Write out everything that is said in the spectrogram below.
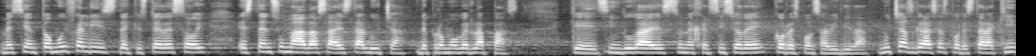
Me siento muy feliz de que ustedes hoy estén sumadas a esta lucha de promover la paz que sin duda es un ejercicio de corresponsabilidad. Muchas gracias por estar aquí.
